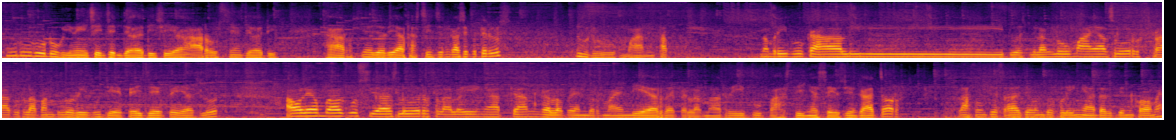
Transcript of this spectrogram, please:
Waduh, duh, ini cincin jadi sih. Ya, harusnya jadi. Harusnya jadi atas cincin kasih petir guys Duduh mantap. 6000 kali 29 lumayan seluruh 180.000 JP JP ya seluruh awal yang bagus ya seluruh selalu ingatkan kalau pengen bermain di RTP 8000 pastinya seriusnya gacor. Langsung cus aja untuk linknya ada di pin komen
